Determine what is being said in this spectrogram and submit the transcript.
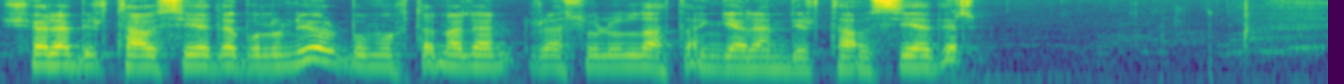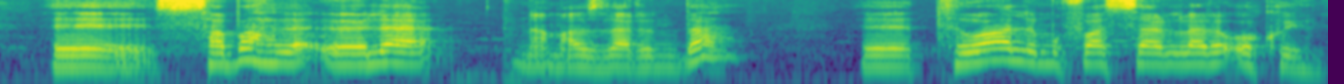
Şöyle bir tavsiyede bulunuyor. Bu muhtemelen Resulullah'tan gelen bir tavsiyedir. Ee, sabah ve öğle namazlarında e, tıval mufassarları okuyun.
